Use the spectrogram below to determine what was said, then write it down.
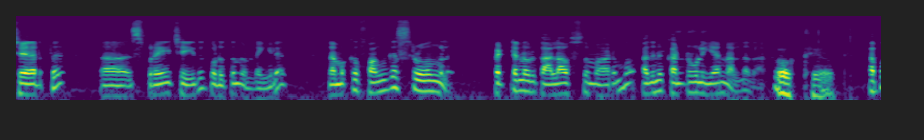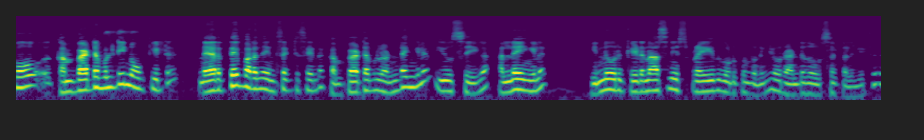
ചേർത്ത് സ്പ്രേ ചെയ്ത് കൊടുക്കുന്നുണ്ടെങ്കിൽ നമുക്ക് ഫംഗസ് രോഗങ്ങൾ പെട്ടെന്ന് ഒരു കാലാവസ്ഥ മാറുമ്പോൾ അതിന് കൺട്രോൾ ചെയ്യാൻ നല്ലതാണ്. Okay okay. അപ്പോൾ കമ്പാറ്റബിലിറ്റി നോക്കിയിട്ട് നേരത്തെ പറഞ്ഞ ഇൻസെക്ടിസൈഡിന്റെ കമ്പാറ്റബിൾ ഉണ്ടെങ്കിൽ യൂസ് ചെയ്യുക. അല്ലെങ്കിൽ ഇന്ന് ഒരു കീടനാശിനി സ്പ്രേ ചെയ്ത് കൊടുക്കുന്നുണ്ടെങ്കിൽ ഒരു രണ്ട് ദിവസം കഴിഞ്ഞിട്ട്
